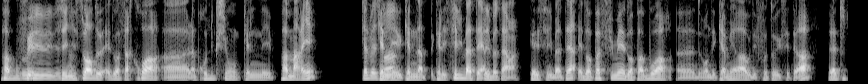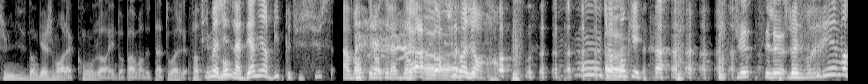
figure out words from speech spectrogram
pas bouffer. Oui, oui, C'est une histoire de. Elle doit faire croire à la production qu'elle n'est pas mariée. Qu'elle baisse qu'elle pas. n'est- qu'elle n'a- qu'elle est célibataire, Célibataire, ouais. qu'elle est célibataire, elle doit pas fumer, elle doit pas boire euh, devant des caméras ou des photos, etc. Elle a toute une liste d'engagements à la con, genre elle doit pas avoir de tatouage. Enfin, c'est T'imagines vraiment- la dernière bite que tu suces avant de te lancer là-dedans? Euh, Tu dois genre. Tu vas me manquer. tu veux- C'est le, Tu dois être vraiment.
